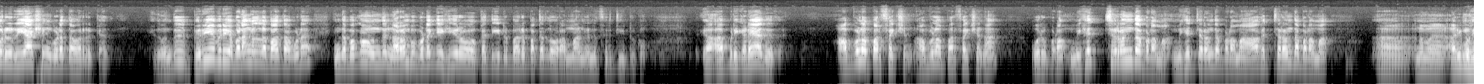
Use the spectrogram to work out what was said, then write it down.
ஒரு ரியாக்ஷன் கூட தவறு இருக்காது இது வந்து பெரிய பெரிய படங்களில் பார்த்தா கூட இந்த பக்கம் வந்து நரம்பு புடைக்க ஹீரோ கத்திக்கிட்டு இருப்பார். பக்கத்தில் ஒரு அம்மா நின்று சிரிச்சுக்கிட்டு இருக்கும். அப்படி கிடையாது இது. அவ்வளோ பர்ஃபெக்ஷன் அவ்வளோ பர்ஃபெக்ஷனாக ஒரு படம். மிகச்சிறந்த படமாக மிகச்சிறந்த படமாக ஆகச்சிறந்த படமாக நம்ம அறிமுக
